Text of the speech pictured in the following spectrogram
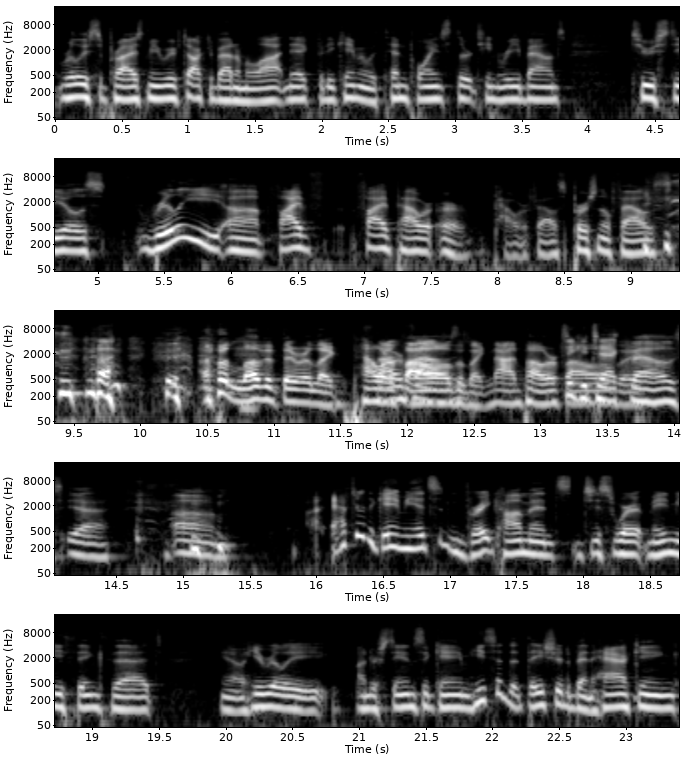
really surprised me. We've talked about him a lot, Nick, but he came in with ten points, thirteen rebounds, two steals. Really, uh, five five power or power fouls, personal fouls. I would love if there were like power, Power fouls, fouls. and like non-power fouls. Ticky tack like- fouls, yeah. Um, after the game, he had some great comments, just where it made me think that you know he really understands the game. He said that they should have been hacking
